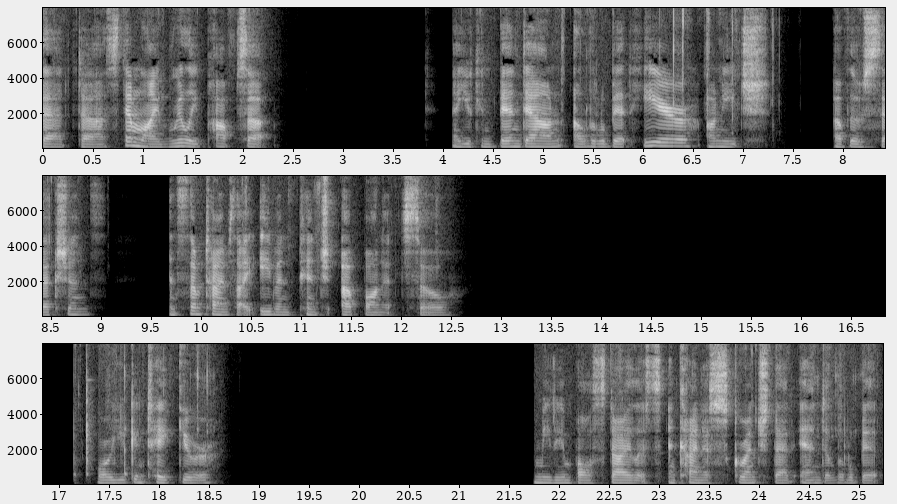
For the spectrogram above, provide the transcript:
that uh, stem line really pops up. Now you can bend down a little bit here on each of those sections. And sometimes I even pinch up on it so or you can take your medium ball stylus and kind of scrunch that end a little bit.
